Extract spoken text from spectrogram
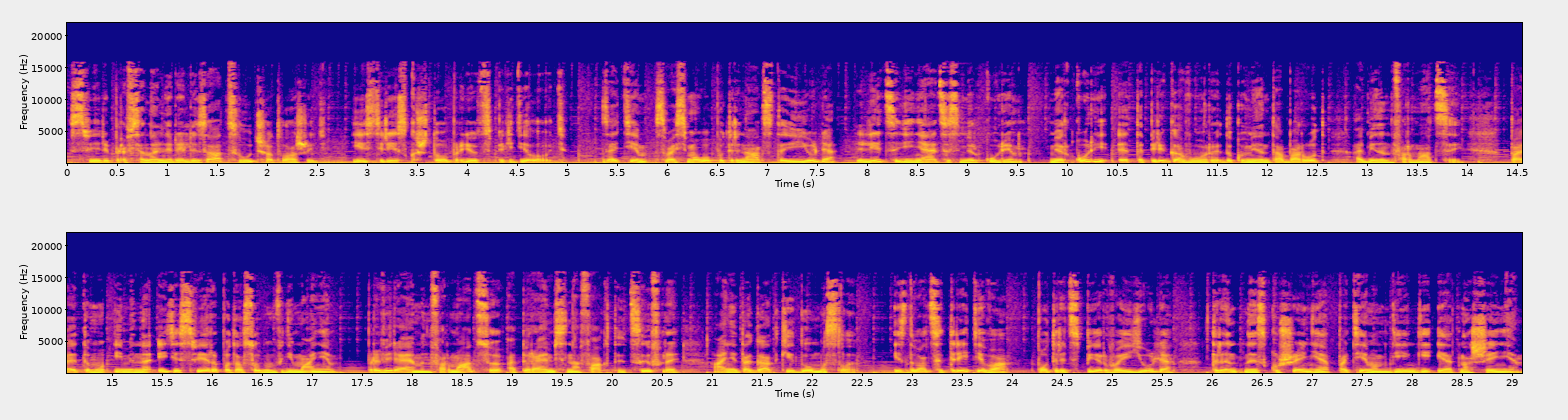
в сфере профессиональной реализации, лучше отложить. Есть риск, что придется переделывать. Затем с 8 по 13 июля Лилит соединяется с Меркурием. Меркурий – это переговоры, документооборот, обмен информацией. Поэтому именно эти сферы под особым вниманием. Проверяем информацию, опираемся на факты и цифры, а не догадки и домыслы. Из 23 по 31 июля тренд на искушение по темам деньги и отношения.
